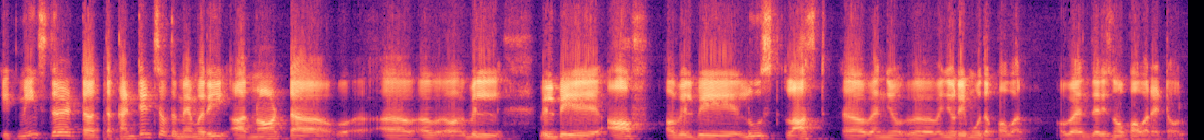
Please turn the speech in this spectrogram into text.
It means that uh, the contents of the memory are not uh, uh, uh will will be off or will be lost lost uh, when you uh, when you remove the power or when there is no power at all.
